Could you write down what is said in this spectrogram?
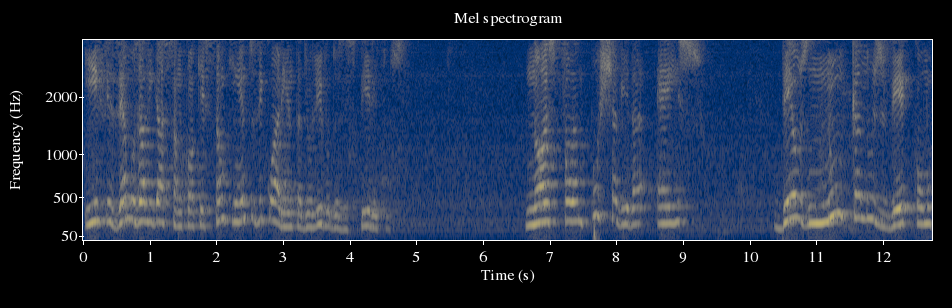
e fizemos a ligação com a questão 540 do Livro dos Espíritos, nós falamos, puxa vida, é isso. Deus nunca nos vê como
